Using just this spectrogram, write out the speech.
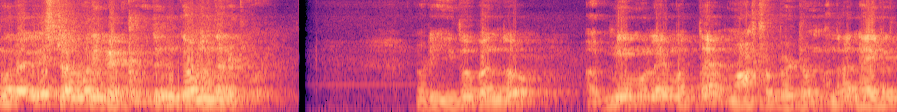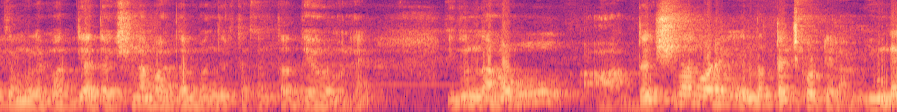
ಮೂಲಲ್ಲಿ ಸ್ಟವ್ ಉರಿಬೇಕು. ಇದನ್ನು ಗಮನದಲ್ಲಿ ಇಟ್ಕೊಳ್ಳಿ ನೋಡಿ, ಇದು ಬಂದು ಅಗ್ನಿ ಮೂಲೆ ಮತ್ತೆ ಮಾಸ್ಟರ್ ಬೆಡ್ರೂಮ್ ಅಂದ್ರೆ ನೈಋತ್ಯ ಮೂಲೆ ಮಧ್ಯ ದಕ್ಷಿಣ ಭಾಗದಲ್ಲಿ ಬಂದಿರತಕ್ಕಂಥ ದೇವ್ರ ಮನೆ. ಇದು ನಾವು, ಆ ದಕ್ಷಿಣ ಗೋಡೆಗೆ ಎಲ್ಲೂ ಟಚ್ ಕೊಟ್ಟಿಲ್ಲ. ಹಿಂದೆ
